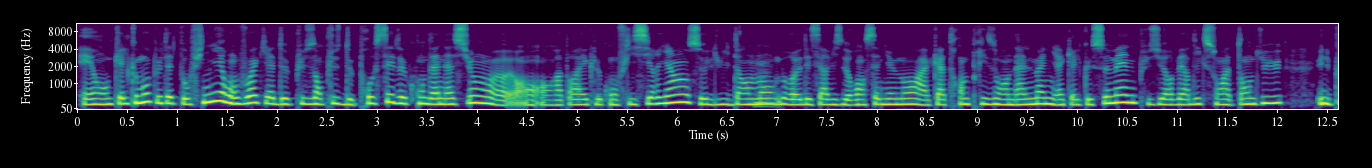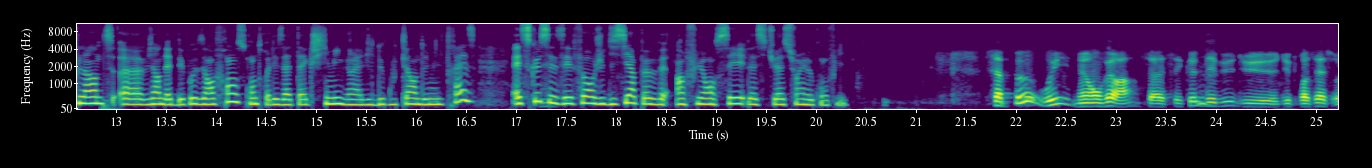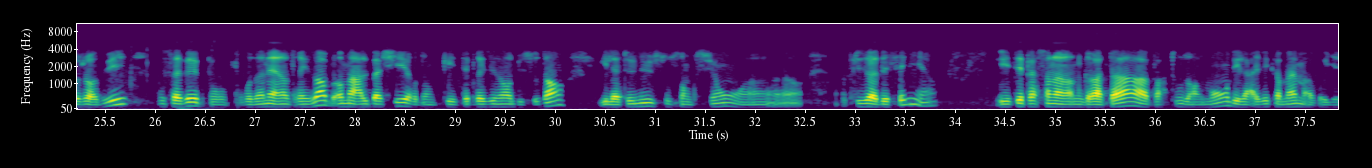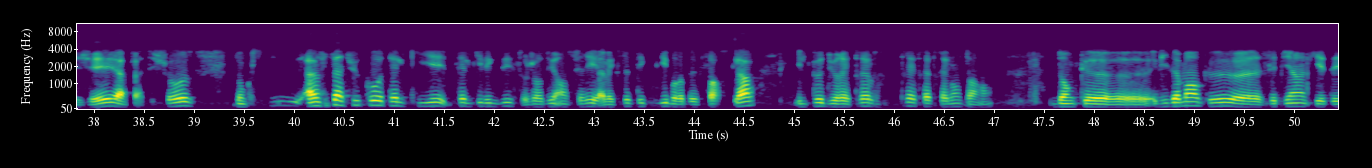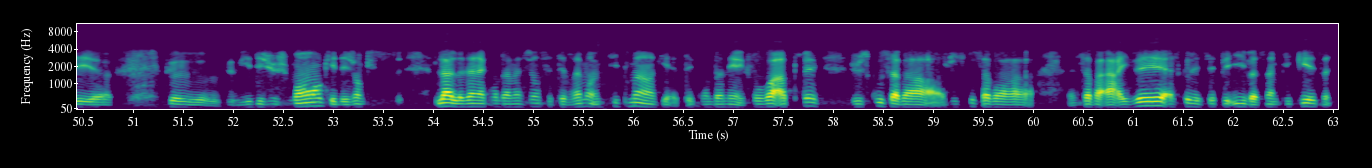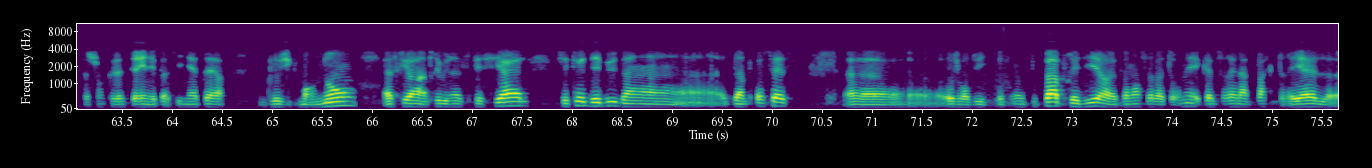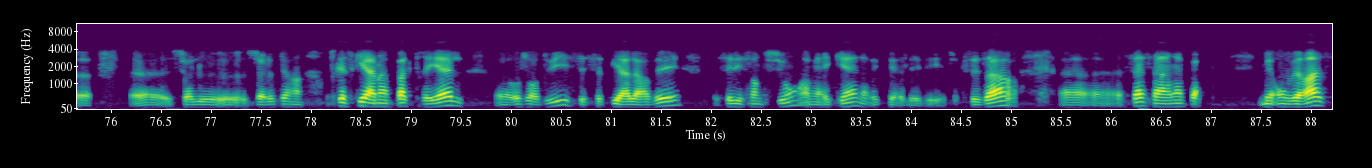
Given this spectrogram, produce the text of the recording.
Et en quelques mots, peut-être pour finir, on voit qu'il y a de plus en plus de procès de condamnation euh, en, rapport avec le conflit syrien, celui d'un mm. membre des services de renseignement à 4 ans de prison en Allemagne il y a quelques semaines. Plusieurs verdicts sont attendus. Une plainte euh, vient d'être déposée en France contre les attaques chimiques dans la ville de Ghouta en 2013. Est-ce que mm. ces efforts judiciaires peuvent influencer la situation et le conflit? Ça peut, oui, mais on verra. C'est que le début du, process aujourd'hui. Vous savez, pour, pour, donner un autre exemple, Omar al-Bashir, qui était président du Soudan, il a tenu sous sanction euh, plusieurs décennies. Hein. Il était personnel non grata partout dans le monde. Il arrivait quand même à voyager, à faire des choses. Donc, un statu quo tel qu'il existe aujourd'hui en Syrie, avec cet équilibre de force-là, il peut durer très, très, très, très longtemps. Hein. Donc euh, évidemment que euh, c'est bien qu'il y ait des euh, que, y ait des jugements, qu'il y ait des gens qui là la dernière condamnation c'était vraiment une petite main qui a été condamnée. Il faut voir après jusqu'où ça va jusqu'où ça va ça va arriver. Est-ce que les CPI va s'impliquer, sachant que la série n'est pas signataire? Donc logiquement non. Est-ce qu'il y aura un tribunal spécial? C'est que le début d'un process. Euh, aujourd'hui. on ne peut pas prédire comment ça va tourner et quel serait l'impact réel euh, euh, sur, le, sur le terrain. En tout cas, ce qui a un impact réel aujourd'hui, c'est cette guerre larvée, c'est les sanctions américaines avec les, les César. ça, ça a un impact. Mais on verra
